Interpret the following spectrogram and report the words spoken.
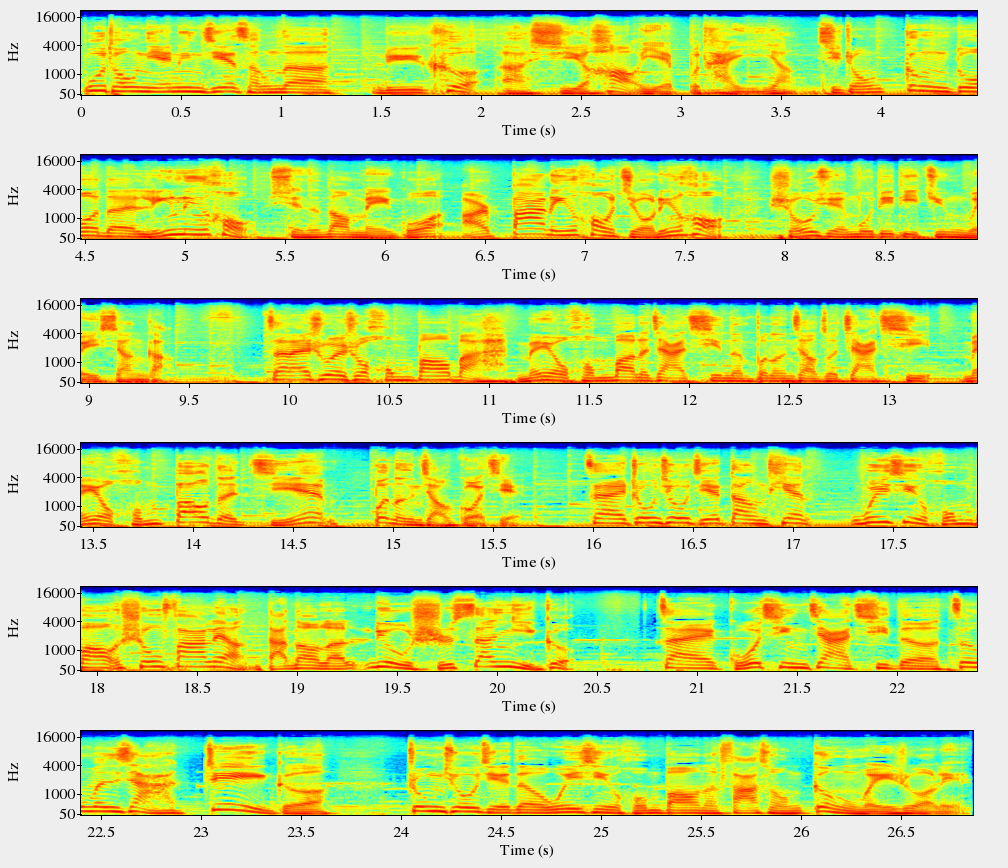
不同年龄阶层的旅客啊，喜好也不太一样。其中更多的零零后选择到美国，而八零后、九零后首选目的地均为香港。再来说一说红包吧，没有红包的假期呢，不能叫做假期；没有红包的节，不能叫过节。在中秋节当天，微信红包收发量达到了六十三亿个。在国庆假期的增温下，这个中秋节的微信红包呢发送更为热烈。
